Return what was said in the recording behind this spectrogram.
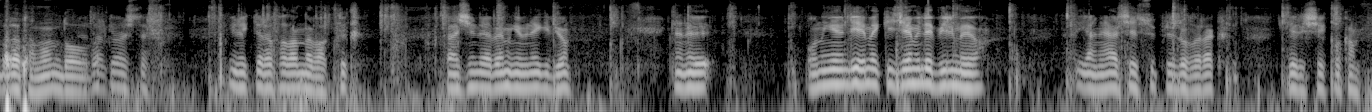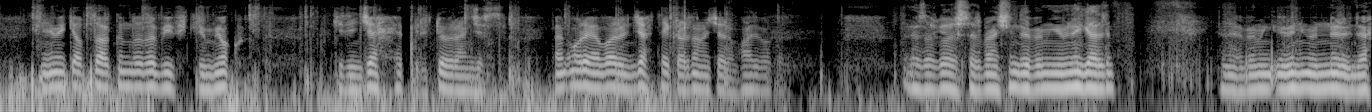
Bu da tamam doldu. arkadaşlar. ineklere falan da baktık. Ben şimdi ebemin evine gidiyorum. Yani onun evinde yemek yiyeceğimi de bilmiyor. Yani her şey sürpriz olarak gelişecek bakalım. Ne yemek yaptığı hakkında da bir fikrim yok. Gidince hep birlikte öğreneceğiz. Ben oraya varınca tekrardan açarım. Hadi bakalım. Evet arkadaşlar ben şimdi ebemin evine geldim. Yani ebemin evinin önleri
